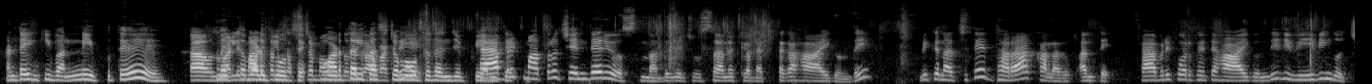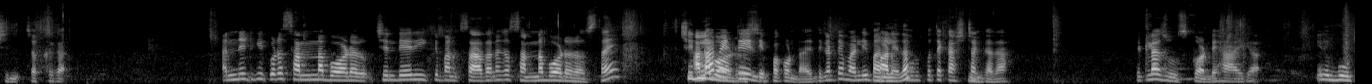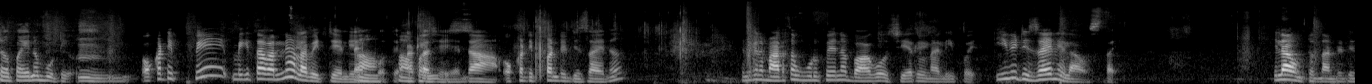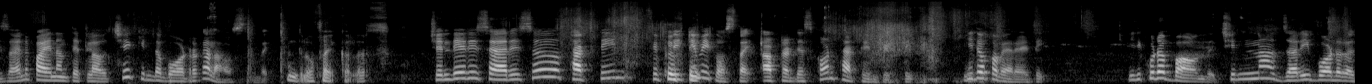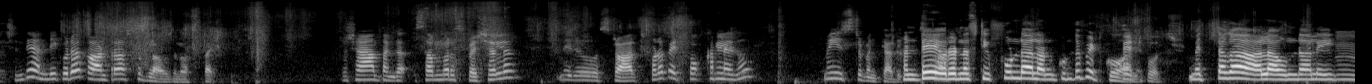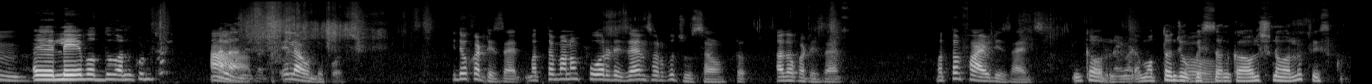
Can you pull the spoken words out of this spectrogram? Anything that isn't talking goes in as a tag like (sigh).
అంటే ఇంక ఇవన్నీ ఇప్పితే మడతలు కష్టం అవుతుంది అని చెప్పి ఫ్యాబ్రిక్ మాత్రం చందేరి వస్తుందండి నేను చూసాను ఇట్లా మెత్తగా హాయిగా ఉంది. మీకు నచ్చితే ధర కలరు అంతే. ఫ్యాబ్రిక్ వరకు అయితే హాయిగా ఉంది ఇది వీవింగ్ వచ్చింది చక్కగా. అన్నిటికీ కూడా సన్న బోర్డర్ చందేరికి మనకు సాధారణంగా సన్న బోర్డర్ వస్తాయి. చిన్న అలా పెట్టేయండి ఇప్పకుండా ఎందుకంటే మళ్ళీ పర్లేదా? కష్టం కదా. ఇట్లా చూసుకోండి హాయిగా. ఇది బూటా పైన బూటీ. ఉమ్, ఒకటి ఇప్పి మిగతావన్నీ అలా పెట్టేయండి లేకపోతే. అట్లా చేయండి. ఆ, ఒకటి ఇప్పండి డిజైన్. ఎందుకంటే మడత ఊడిపోయినా బాగో చీరలు నలిగిపోయి. ఇవి డిజైన్ ఇలా వస్తాయి. ఇలా ఉంటుందండి డిజైన్. పైన అంత ఇట్లా వచ్చి కింద బార్డర్కి అలా వస్తుంది. ఇందులో five colours Chanderi sarees thirteen ఫిఫ్టీకి మీకు వస్తాయి. ఆఫ్టర్ డిస్కౌంట్ థర్టీన్ ఫిఫ్టీ ఇది ఒక వెరైటీ ఇది కూడా బాగుంది. చిన్న జరీ బార్డర్ వచ్చింది. అన్నీ కూడా కాంట్రాస్ట్ బ్లౌజులు వస్తాయి. ప్రశాంతంగా సమ్మర్ స్పెషల్. మీరు స్టార్చ్ కూడా పెట్టుకోక్కర్లేదు. మీ ఇష్టం ఇంకా అది. అంటే ఎవరైనా స్టిఫ్ ఉండాలనుకుంటే పెట్టుకోవాలి. పెట్టుకోవచ్చు. మెత్తగా అలా ఉండాలి. లేవద్దు అనుకుంటే ఆ, ఇలా ఉండిపోవచ్చు. ఇది ఒక డిజైన్. మొత్తం మనం ఫోర్ డిజైన్స్ వరకు చూసాం. అదొక డిజైన్. మొత్తం ఫైవ్ డిజైన్స్. ఇంకా ఉన్నాయి మేడం. మొత్తం చూపిస్తాను. కావాల్సిన వాళ్ళు తీసుకో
